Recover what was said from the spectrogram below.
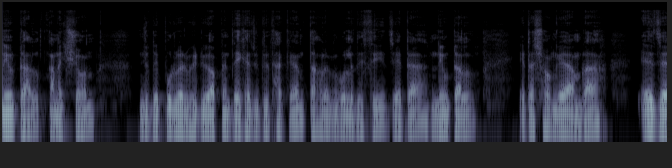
নিউট্রাল কানেকশন যদি পূর্বের ভিডিও আপনি দেখে যদি থাকেন, তাহলে আমি বলে দিছি যে এটা নিউট্রাল এটার সঙ্গে আমরা এই যে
